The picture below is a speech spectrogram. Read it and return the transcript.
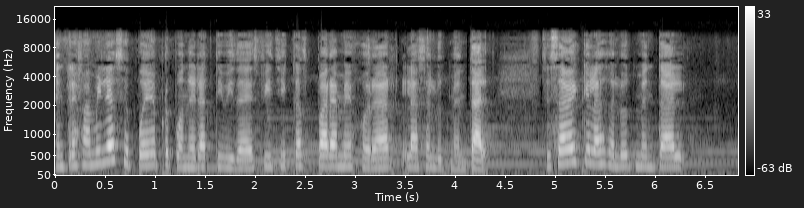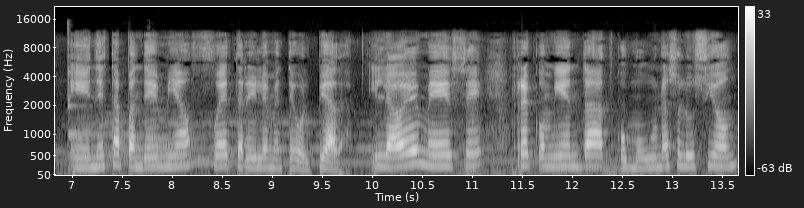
Entre familias se puede proponer actividades físicas para mejorar la salud mental. Se sabe que la salud mental en esta pandemia fue terriblemente golpeada y la OMS recomienda como una solución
